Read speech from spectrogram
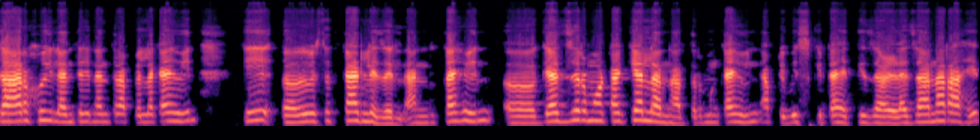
गार होईल आणि त्याच्यानंतर आपल्याला काय होईल, की अ, व्यवस्थित काढले जाईल आणि काय होईल अ, गॅस जर मोठा केला ना, तर मग काय होईल आपली बिस्किट आहेत ती जळल्या जाणार आहेत.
